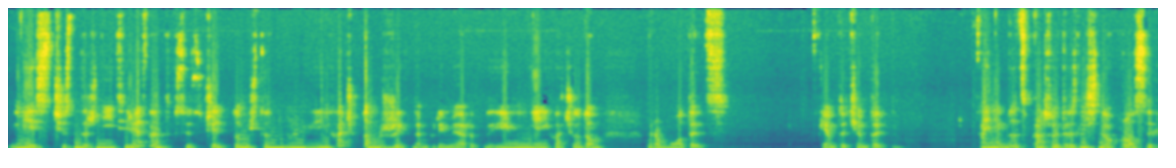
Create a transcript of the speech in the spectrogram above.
мне, если честно, даже не интересно это все изучать, потому что ну, я не хочу там жить, например, и я не хочу там работать кем-то, чем-то. Они будут спрашивать различные вопросы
